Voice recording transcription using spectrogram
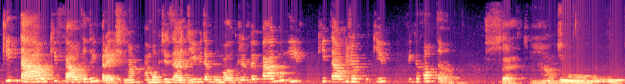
quitar o que falta do empréstimo, amortizar a dívida com o valor que já foi pago e quitar o que, já, o que fica faltando. Certo. O...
